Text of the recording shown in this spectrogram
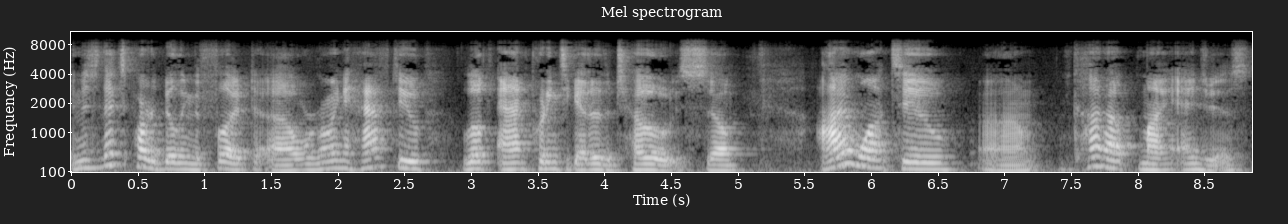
in this next part of building the foot, uh, we're going to have to look at putting together the toes. So I want to um, cut up my edges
